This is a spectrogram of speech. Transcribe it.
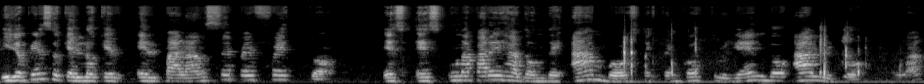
Y yo pienso que lo que el balance perfecto es, es una pareja donde ambos estén construyendo algo, ¿verdad?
